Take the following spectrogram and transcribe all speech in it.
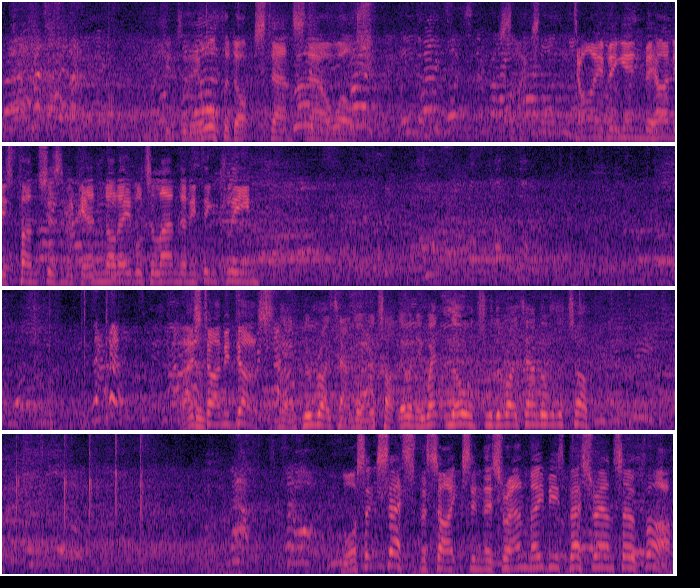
Back into the orthodox stance now, Walsh. Sykes diving in behind his punches and again not able to land anything clean. This time he does. Yeah, good right hand over the top there when he went low and threw the right hand over the top. More success for Sykes in this round, maybe his best round so far.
